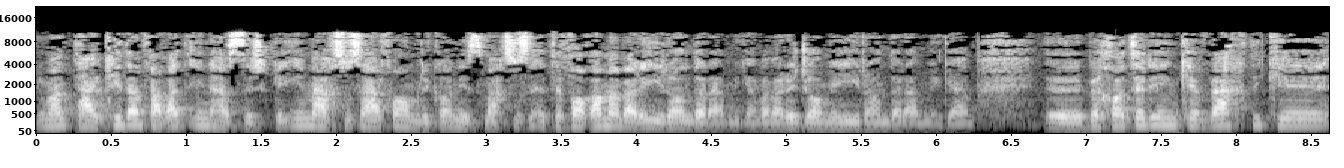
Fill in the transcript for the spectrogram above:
من تاکیدم فقط این هستش که این مخصوص حرف آمریکا نیست. مخصوص اتفاقا من برای ایران دارم میگم و برای جامعه ایران دارم میگم. به خاطر اینکه وقتی که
